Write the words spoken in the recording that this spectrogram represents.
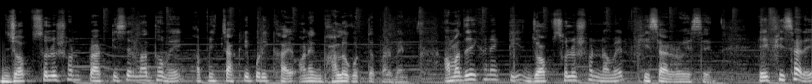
জব সলিউশন প্র্যাকটিসের মাধ্যমে আপনি চাকরি পরীক্ষায় অনেক ভালো করতে পারবেন। আমাদের এখানে একটি জব সলিউশন নামের ফিচার রয়েছে। এই ফিচারে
